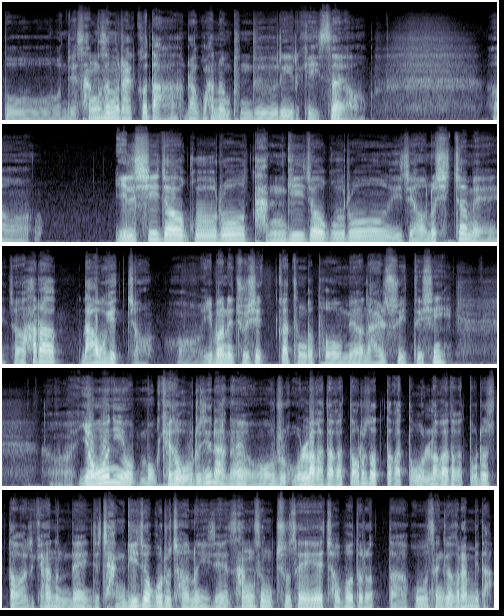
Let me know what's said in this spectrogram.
또 이제 상승을 할 거다라고 하는 분들이 이렇게 있어요. 어, 일시적으로 단기적으로 이제 어느 시점에 저 하락 나오겠죠. 어, 이번에 주식 같은 거 보면 알 수 있듯이 어, 영원히 뭐 계속 오르진 않아요. 오르- 올라가다가 떨어졌다가 또 올라가다가 떨어졌다가 이렇게 하는데 이제 장기적으로 저는 이제 상승 추세에 접어들었다고 생각을 합니다.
